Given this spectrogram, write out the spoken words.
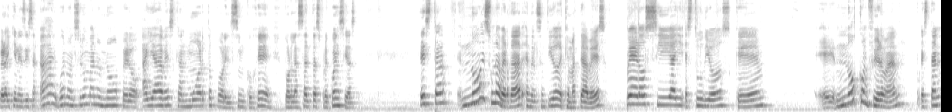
Pero hay quienes dicen, ay, bueno, el ser humano no, pero hay aves que han muerto por el 5G, por las altas frecuencias. Esta no es una verdad en el sentido de que mate aves, pero sí hay estudios que eh, no confirman, están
